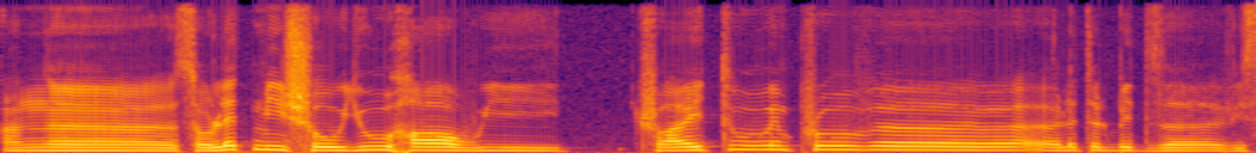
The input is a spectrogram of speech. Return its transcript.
And uh, so let me show you how we try to improve uh, a little bit the, this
